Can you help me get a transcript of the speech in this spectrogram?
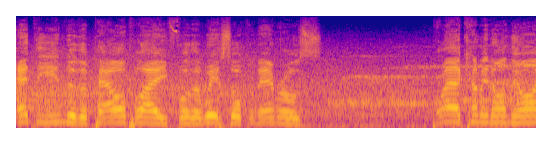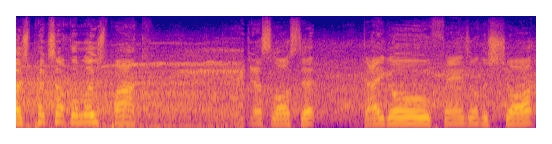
at the end of the power play for the West Auckland Admirals. Player coming on the ice, picks up the loose puck. He just lost it. Daigle, fans on the shot.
